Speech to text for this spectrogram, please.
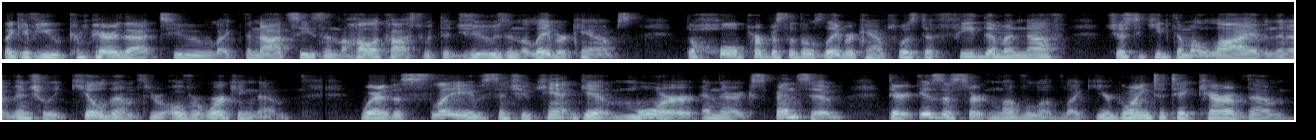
like if you compare that to like the nazis and the holocaust with the jews in the labor camps the whole purpose of those labor camps was to feed them enough just to keep them alive and then eventually kill them through overworking them where the slaves since you can't get more and they're expensive there is a certain level of like you're going to take care of them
